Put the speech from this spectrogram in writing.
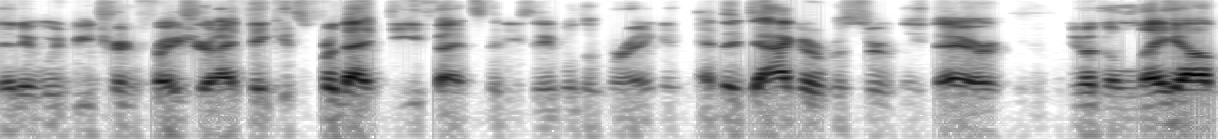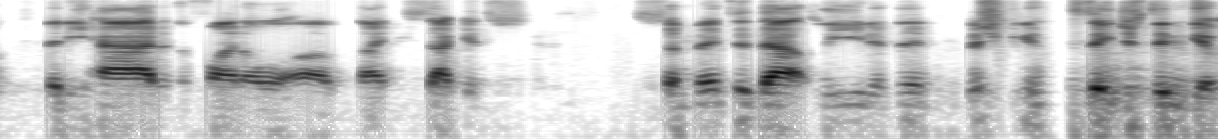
that it would be Trent Frazier. And I think it's for that defense that he's able to bring, and, and the dagger was certainly there. You know, the layup that he had in the final uh, 90 seconds cemented that lead, and then Michigan State just didn't give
